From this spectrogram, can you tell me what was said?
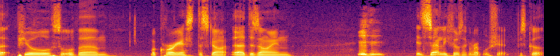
that pure sort of um, McQuarrie-esque uh, design. hmm It certainly feels like a rebel ship. It's got,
